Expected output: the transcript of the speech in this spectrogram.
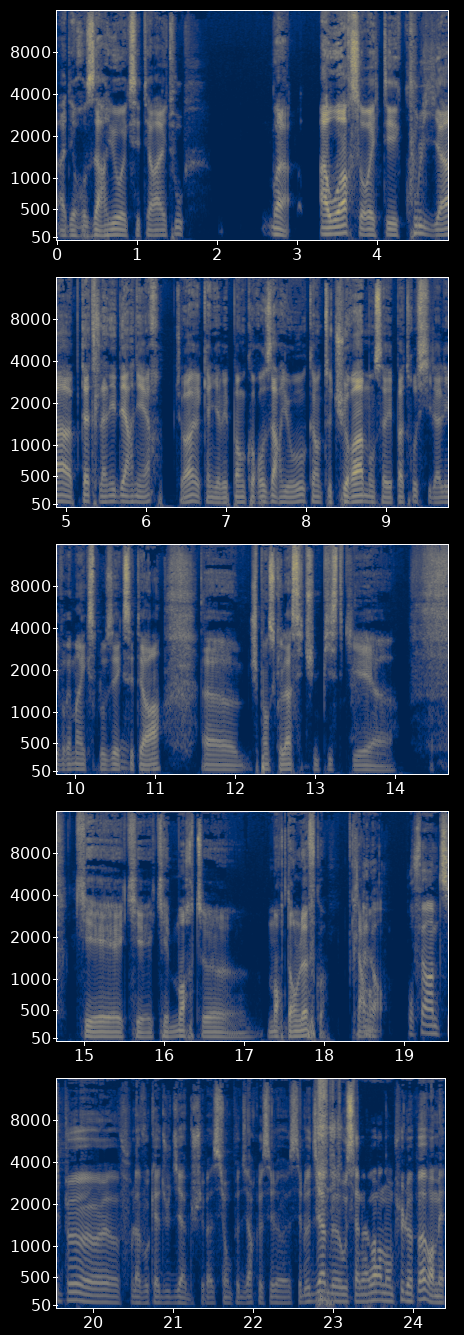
à des Rosario, etc. et tout. Voilà. Awar, ça aurait été cool il y a peut-être l'année dernière, tu vois, quand il n'y avait pas encore Rosario, quand Turam, on savait pas trop s'il allait vraiment exploser, etc. Euh, je pense que là, c'est une piste qui est qui est qui est qui est morte morte dans l'œuf, quoi. Clairement pour faire un petit peu l'avocat du diable, je sais pas si on peut dire que c'est le, diable ou ça voir non plus le pauvre, mais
